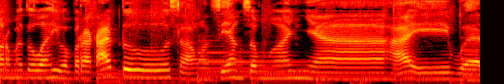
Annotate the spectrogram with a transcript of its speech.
warahmatullahi wabarakatuh. Selamat siang semuanya. Hai buat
